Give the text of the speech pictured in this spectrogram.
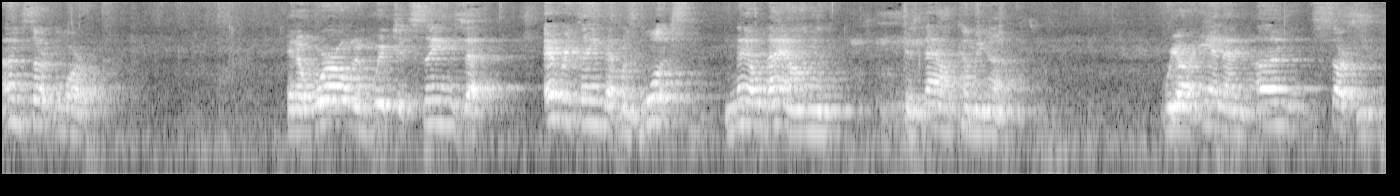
uncertain world. In a world in which it seems that everything that was once nailed down is now coming up. We are in an uncertain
